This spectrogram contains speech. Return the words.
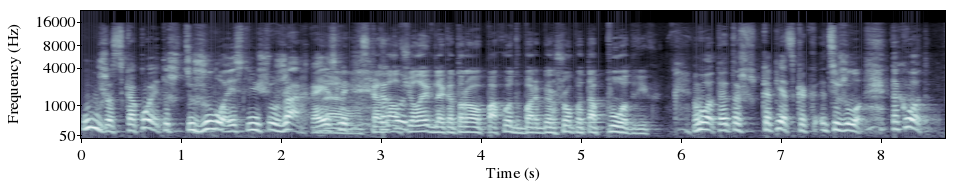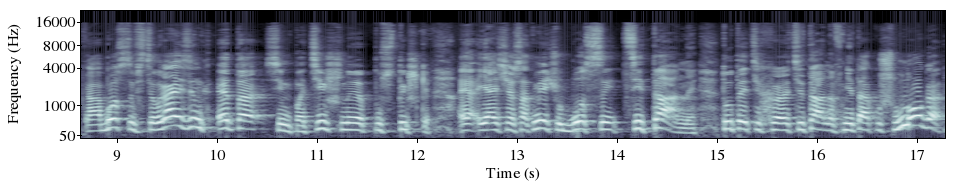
Ужас какой, это ж тяжело, если еще жарко. А да, если сказал какой... человек, для которого поход в барбершоп это подвиг подвиг. Вот, это ж капец, как тяжело. Так вот, а боссы в Steel Rising это симпатичные пустышки. Я, я сейчас отмечу боссы Титаны. Тут этих э, Титанов не так уж много,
